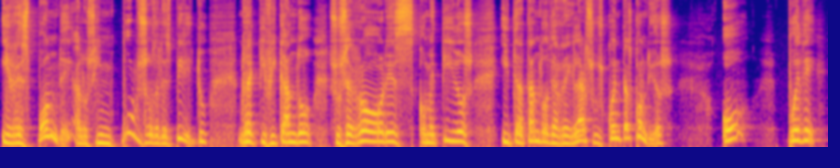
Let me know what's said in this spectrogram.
y responde a los impulsos del Espíritu, rectificando sus errores cometidos y tratando de arreglar sus cuentas con Dios, o puede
